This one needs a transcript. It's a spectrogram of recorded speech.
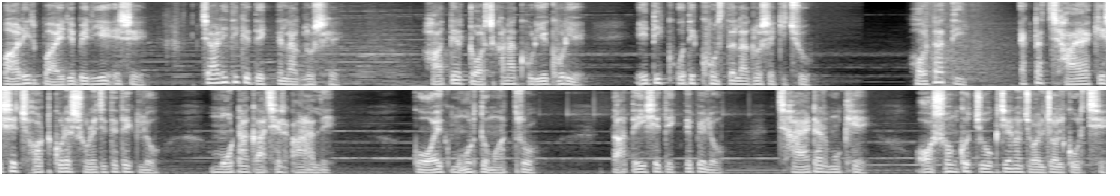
বাড়ির বাইরে বেরিয়ে এসে চারিদিকে দেখতে লাগল সে। হাতের টর্চখানা ঘুরিয়ে ঘুরিয়ে এদিক ওদিক খুঁজতে লাগল সে কিছু। হঠাৎই একটা ছায়াকে সে ঝট করে সরে যেতে দেখল মোটা গাছের আড়ালে। কয়েক মুহূর্ত মাত্র। তাতেই সে দেখতে পেল ছায়াটার মুখে অসংখ্য চোখ যেন জলজল করছে।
